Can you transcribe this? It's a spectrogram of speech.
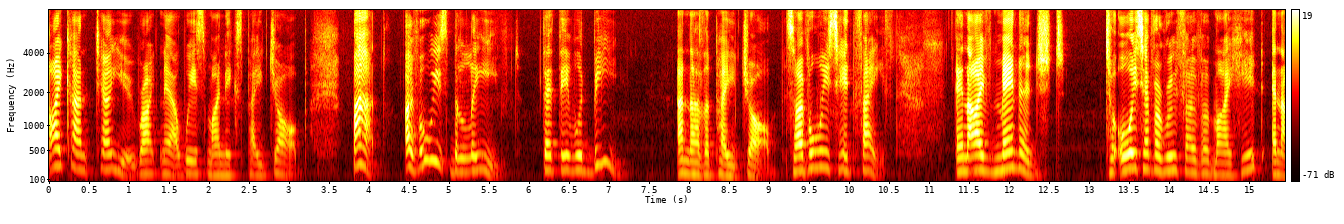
I can't tell you right now where's my next paid job. But I've always believed that there would be another paid job. So I've always had faith. And I've managed to always have a roof over my head and a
